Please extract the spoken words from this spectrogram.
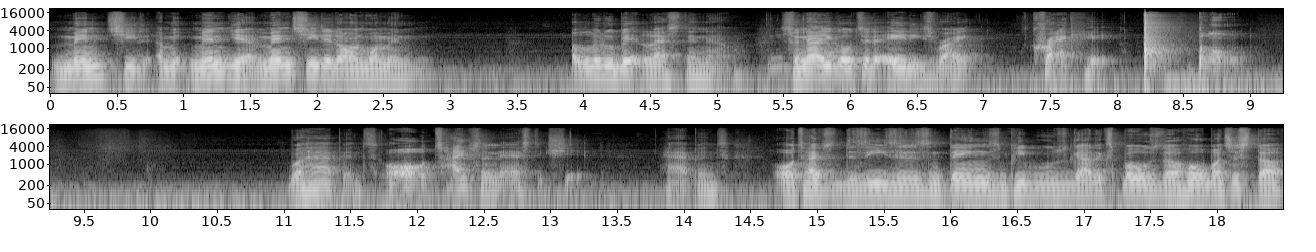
men cheated. I mean, men. Yeah, men cheated on women a little bit less than now. So now you go to the '80s, right? Crack hit. Boom. What happens? All types of nasty shit happens. All types of diseases and things, and people who's got exposed to a whole bunch of stuff.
